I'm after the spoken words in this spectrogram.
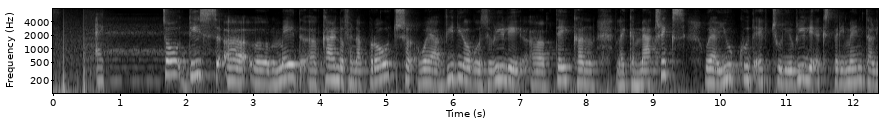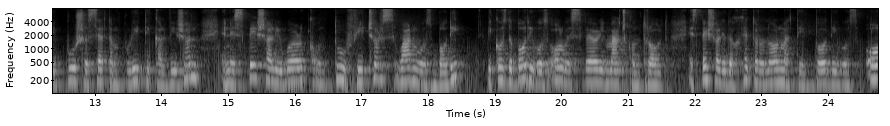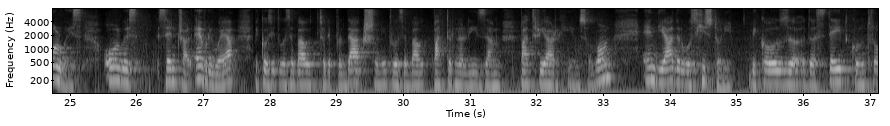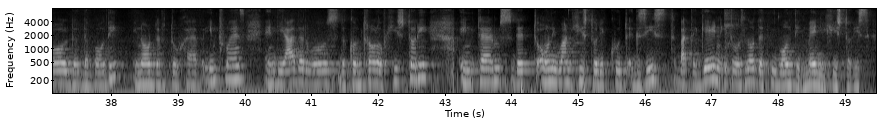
So this uh, uh, made a kind of an approach where video was really uh, taken like a matrix, where you could actually really experimentally push a certain political vision and especially work on two features. One was body, because the body was always very much controlled, especially the heteronormative body was always, always central everywhere because it was about reproduction, it was about paternalism, patriarchy, and so on. And the other was history because uh, the state controlled the body in order to have influence, and the other was the control of history in terms that only one history could exist. But again, it was not that we wanted many histories.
